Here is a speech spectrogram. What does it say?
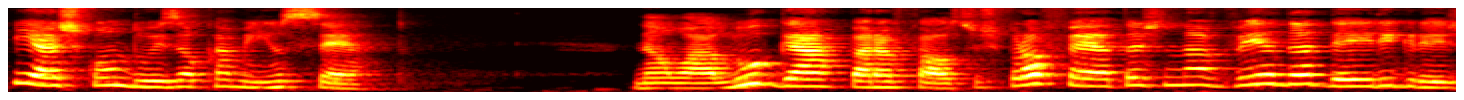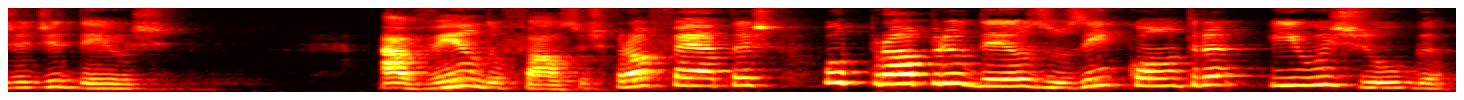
e as conduz ao caminho certo. Não há lugar para falsos profetas na verdadeira Igreja de Deus. Havendo falsos profetas, o próprio Deus os encontra e os julga.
